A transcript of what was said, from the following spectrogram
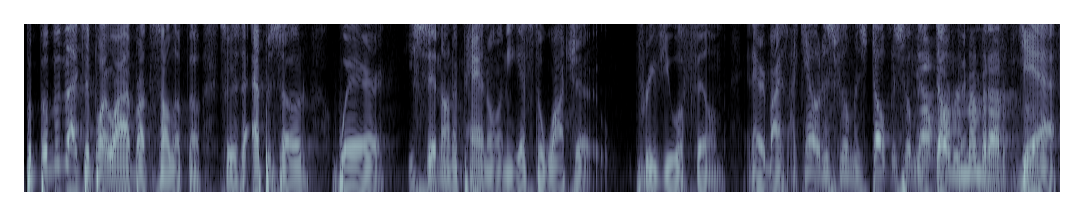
But, but but back to the point where I brought this all up though. So there's an episode where he's sitting on a panel and he gets to watch a preview of film, and everybody's like, "Yo, this film is dope. This film Yeah, I is dope." remember that episode. Yeah,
